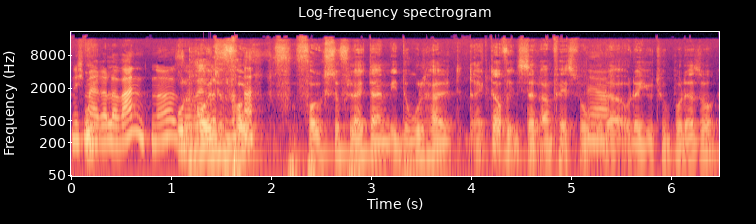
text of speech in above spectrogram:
nicht mehr und, relevant, ne? So, und heute folg, folgst du vielleicht deinem Idol halt direkt auf Instagram, Facebook ja. oder, oder YouTube oder so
